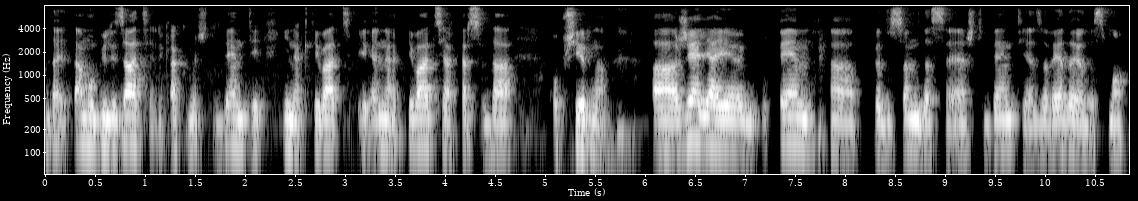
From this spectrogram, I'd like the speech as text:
da je ta mobilizacija nekako med študenti in aktivacija, in aktivacija kar se da obširna. Želja je v tem, predvsem, da se študenti zavedajo, da smo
